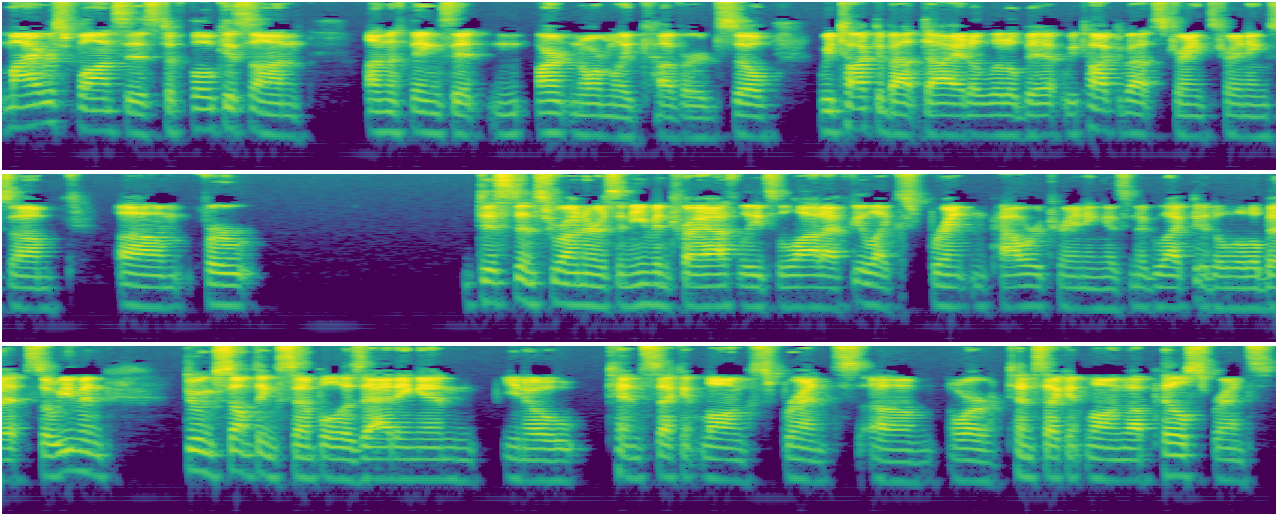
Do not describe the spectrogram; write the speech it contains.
my response is to focus on – on the things that aren't normally covered. So we talked about diet a little bit. We talked about strength training some. Um, for distance runners and even triathletes, a lot, I feel like sprint and power training is neglected a little bit. So even doing something simple as adding in, you know, 10 second long sprints um, or 10 second long uphill sprints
